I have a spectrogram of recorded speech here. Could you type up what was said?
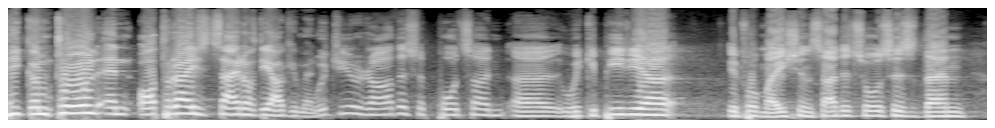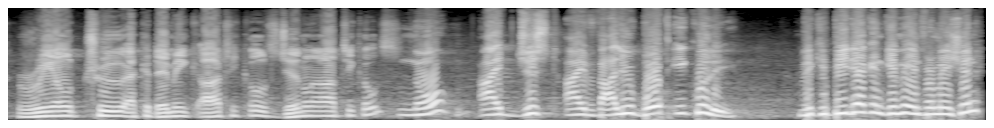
the controlled and authorized side of the argument Would you rather support uh, Wikipedia information, cited sources, than real, true academic articles, journal articles? no i just i value both equally wikipedia can give me information.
